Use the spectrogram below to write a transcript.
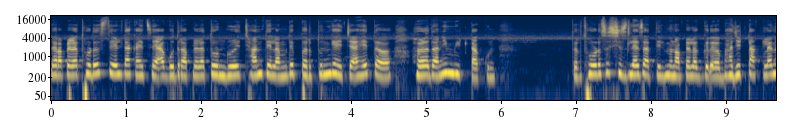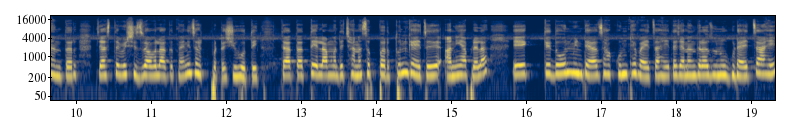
तर आपल्याला थोडंच तेल टाकायचं आहे अगोदर आपल्याला तोंडुळे छान तेलामध्ये परतून घ्यायचे आहेत हळद आणि मीठ टाकून. तर थोडंसं शिजल्या जातील म्हणून आपल्याला ग्र भाजीत टाकल्यानंतर जास्त वेळ शिजवावं लागत नाही आणि झटपट अशी होते. तर आता तेलामध्ये छान असं परतून घ्यायचं आहे आणि आपल्याला एक ते दोन मिनटं झाकून ठेवायचं आहे. त्याच्यानंतर अजून उघडायचं आहे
